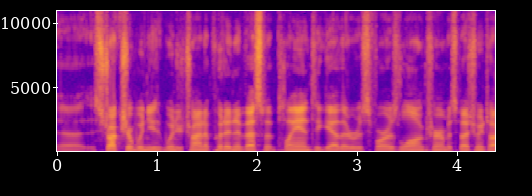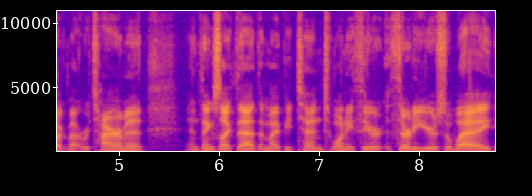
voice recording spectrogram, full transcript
uh, structure when you when you're trying to put an investment plan together as far as long term, especially when you talk about retirement and things like that that might be 10, 20, 30 years away,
